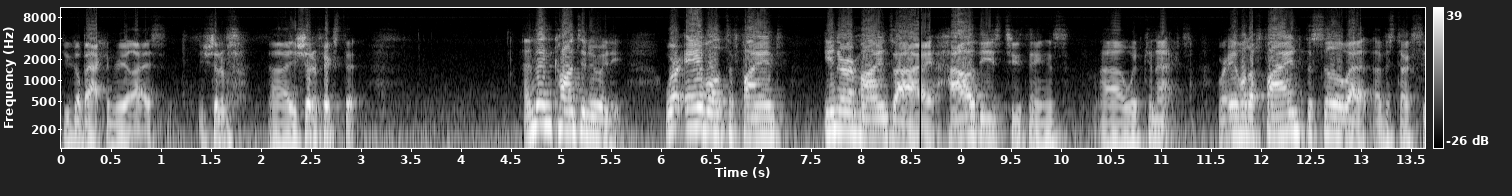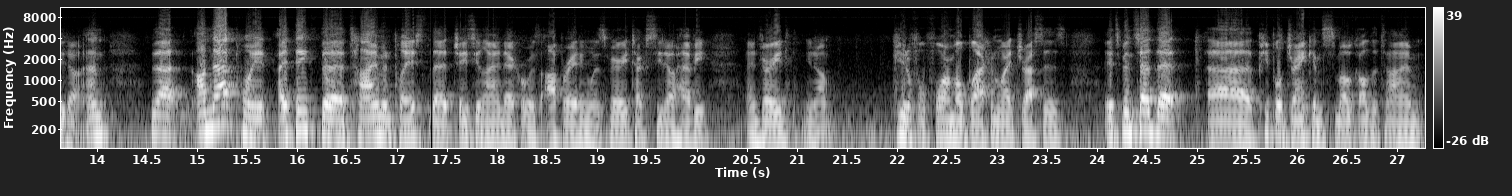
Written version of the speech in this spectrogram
you go back and realize you should have, uh, you should have fixed it. And then continuity. We're able to find in our mind's eye how these two things uh, would connect. We're able to find the silhouette of his tuxedo. And that on that point, I think the time and place that J.C. Leyendecker was operating was very tuxedo heavy and very, you know, beautiful formal black and white dresses. It's been said that uh, people drank and smoked all the time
